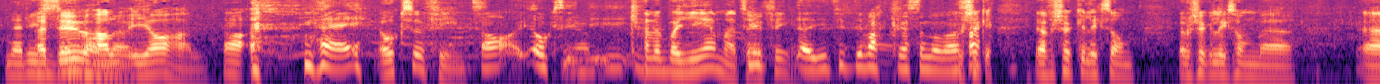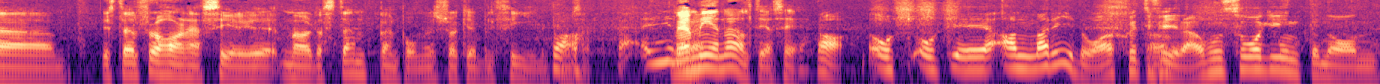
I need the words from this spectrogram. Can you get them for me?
När Är du halv? Är jag halv? Ja. Nej. Också fint. Ja, också, Kan du bara ge mig att jag är fin? ja, det är typ det vackraste någon har sagt. jag försöker liksom, jag försöker liksom eh, istället för att ha den här seriemördarstämpeln på mig så försöker jag bli fin Ja, jag Men jag det. menar allt jag säger. Ja, och, och eh, Ann-Marie då, 74, hon såg ju inte någon...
